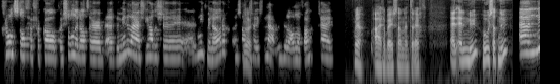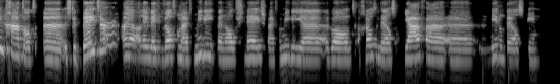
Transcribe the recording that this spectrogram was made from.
grondstoffen verkopen zonder dat er uh, bemiddelaars, die hadden ze uh, niet meer nodig. En ze hadden zoiets van, nou, we willen onafhankelijk zijn. Ja, AGB staan en terecht. En, en nu? Hoe is dat nu? Uh, nu gaat dat uh, een stuk beter. Uh, alleen weet ik wel van mijn familie. Ik ben half Chinees. Mijn familie woont grotendeels op Java, merendeels in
